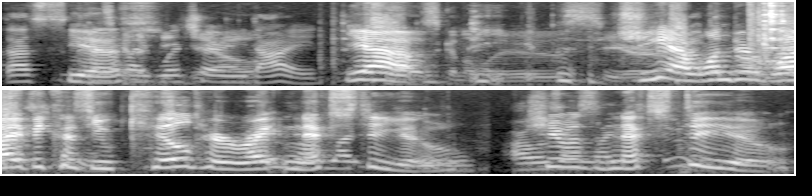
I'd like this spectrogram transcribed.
that's Yes. that's like when Cherry Yeah. died. Yeah. Gal's lose. Gee, I I wonder on why because too. you killed her right next to you. She on was next too. to you.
